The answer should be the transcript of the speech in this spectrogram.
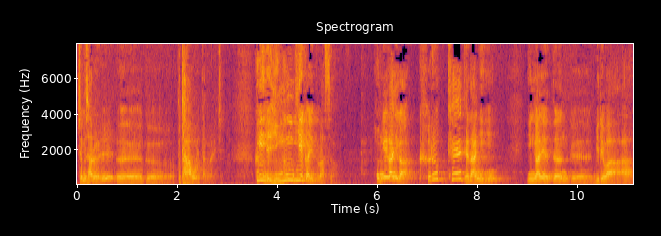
점사를 어, 그 부탁하고 있단 말이지. 그게 이제 임금기에까지 들어왔어. 홍계관이가 그렇게 대단히 인간의 어떤 그 미래와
